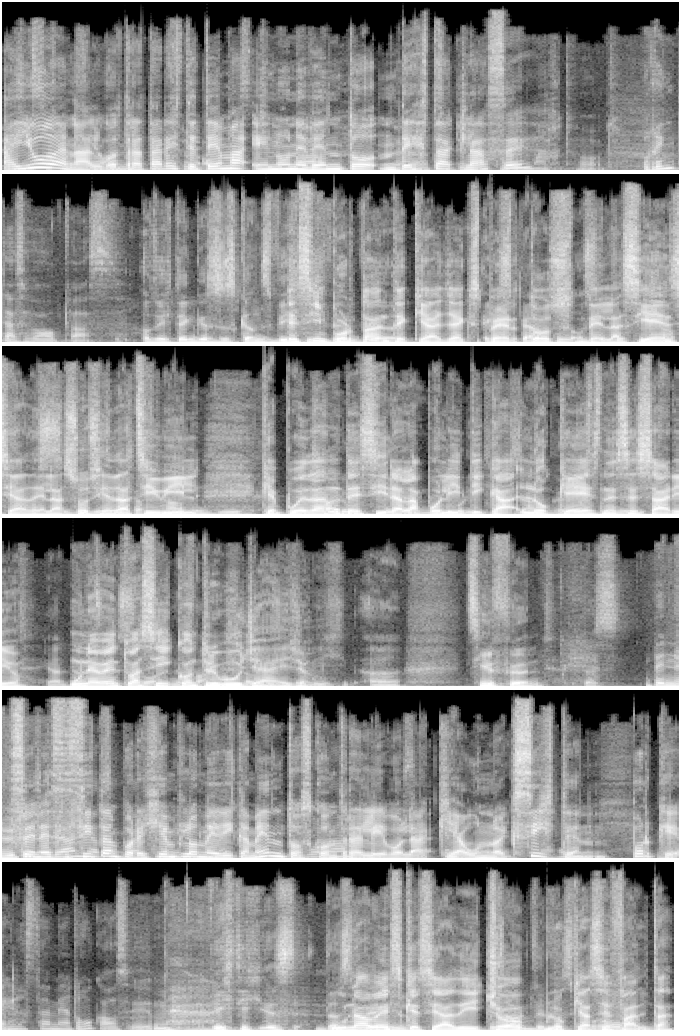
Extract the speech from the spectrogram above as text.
¿Ayuda en algo tratar este tema en un evento de esta clase? Es importante que haya expertos de la ciencia, de la sociedad civil, que puedan decir a la política lo que es necesario. Un evento así contribuye a ello. Se necesitan, por ejemplo, medicamentos contra el ébola que aún no existen. ¿Por qué? Una vez que se ha dicho lo que hace falta,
